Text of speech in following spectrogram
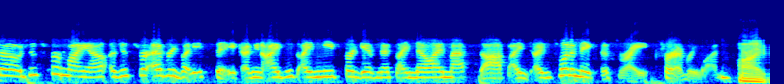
No, just so just for my uh, just for everybody's sake. I mean, I just I need forgiveness. I know I messed up. I I just want to make this right for everyone. All right.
